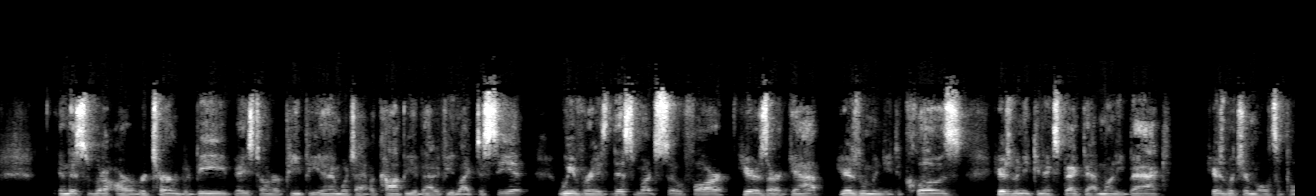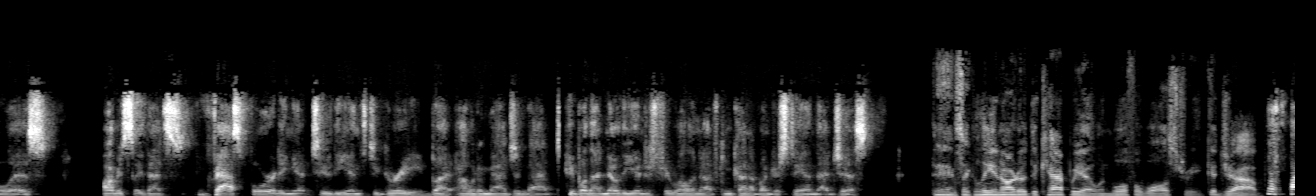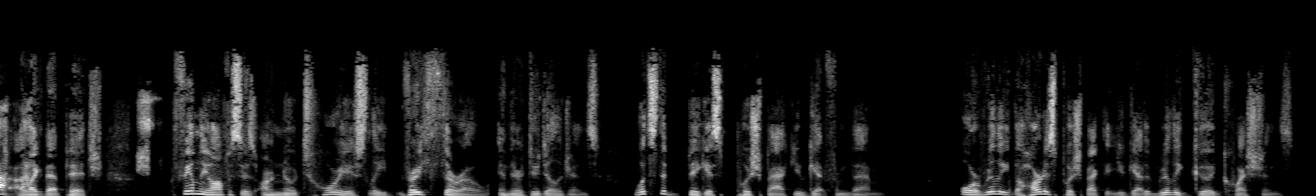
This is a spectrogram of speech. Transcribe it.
And this is what our return would be based on our PPM, which I have a copy of that if you'd like to see it. We've raised this much so far. Here's our gap. Here's when we need to close. Here's when you can expect that money back. Here's what your multiple is obviously that's fast forwarding it to the nth degree, but I would imagine that people that know the industry well enough can kind of understand that gist. Damn, it's like Leonardo DiCaprio in Wolf of Wall Street. Good job. I like that pitch. Family offices are notoriously very thorough in their due diligence. What's the biggest pushback you get from them? Or really the hardest pushback that you get, the really good questions?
